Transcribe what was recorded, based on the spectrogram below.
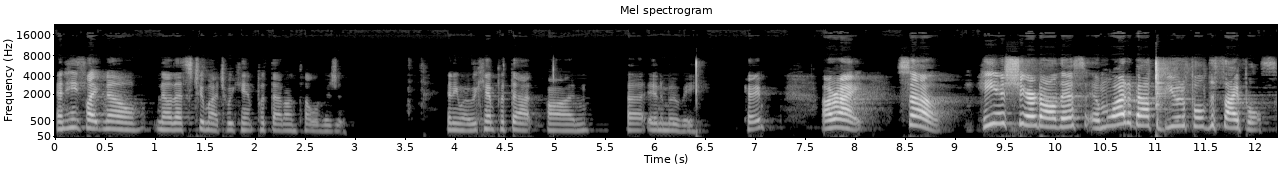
And he's like, no, no, that's too much. We can't put that on television. Anyway, we can't put that on uh, in a movie. Okay? All right. So he has shared all this. And what about the beautiful disciples?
